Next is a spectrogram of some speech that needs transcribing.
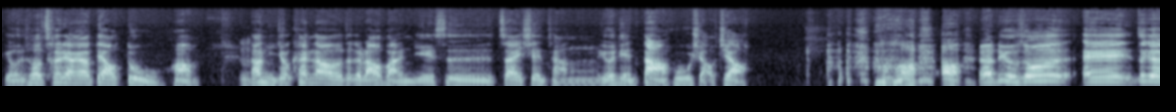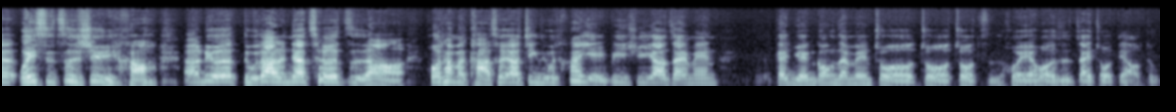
有时候车辆要调度哈。哦然后你就看到这个老板也是在现场有点大呼小叫，哦哦，呃，例如说，哎，这个维持秩序，好，呃，例如堵到人家车子哦，或他们卡车要进出，他也必须要在那边跟员工在那边做做做指挥，或者是在做调度。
